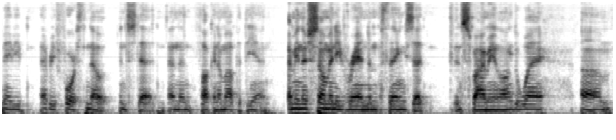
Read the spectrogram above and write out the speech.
maybe every fourth note instead and then fucking them up at the end. I mean, there's so many random things that inspire me along the way. Um,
